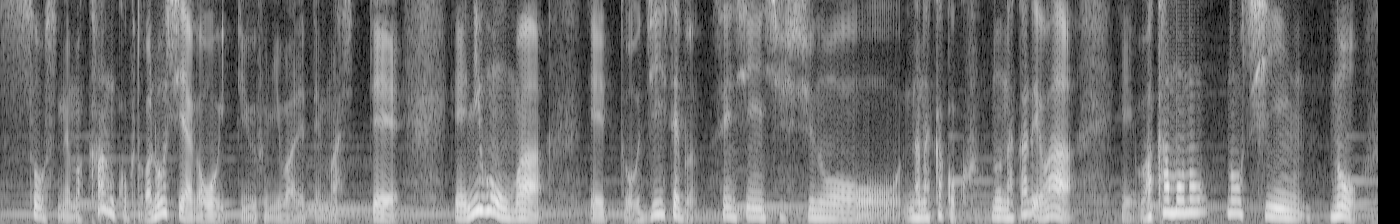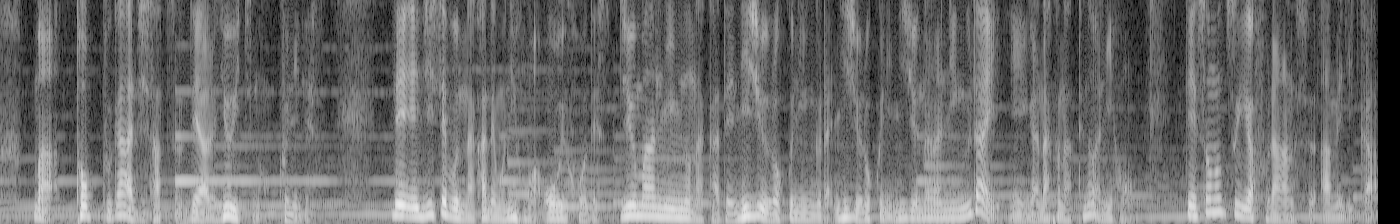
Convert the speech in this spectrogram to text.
そうですね、まあ、韓国とかロシアが多いっていうふうに言われてまして、えー、日本はえーと、G7 先進首脳7カ国の中では、えー、若者の死因の、まあ、トップが自殺である唯一の国です。で G7 の中でも日本は多い方です。10万人の中で26人ぐらい26人27人ぐらいが亡くなっているのは日本。でその次がフランスアメリカ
